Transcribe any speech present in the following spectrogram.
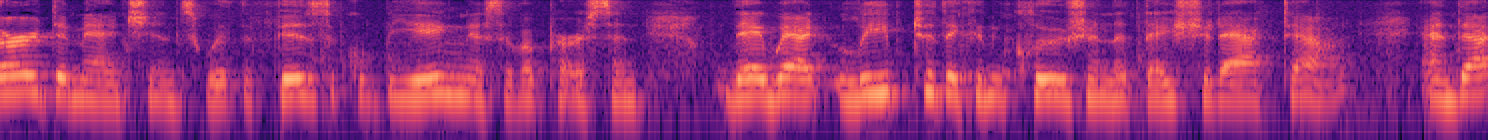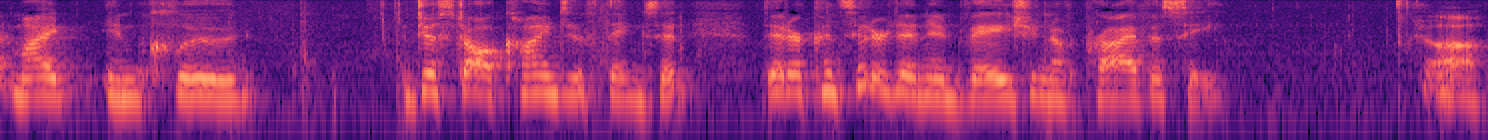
third dimensions with the physical beingness of a person, they would leap to the conclusion that they should act out. And that might include just all kinds of things that, that are considered an invasion of privacy. Uh,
